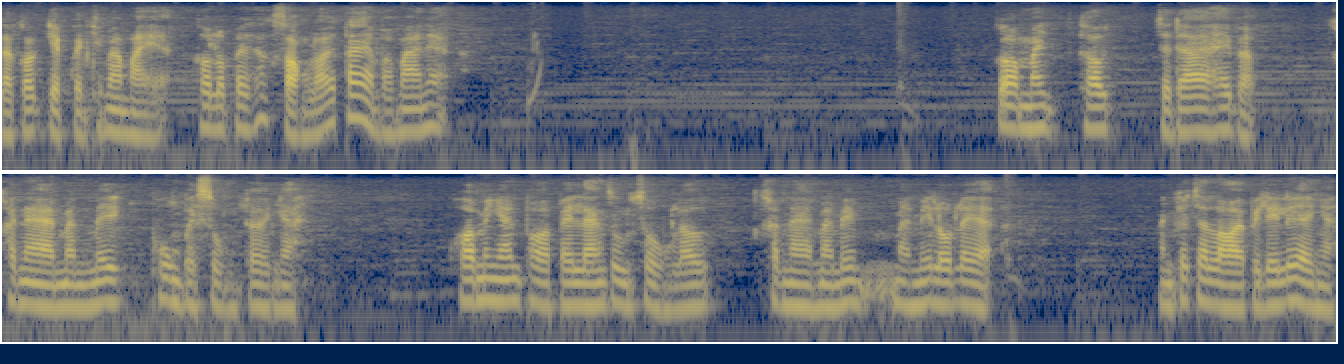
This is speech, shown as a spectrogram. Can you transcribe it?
แล้วก็เก็บกันขึ้นมาใหม่อะก็ลดไปสักสองร้อยแต้มประมาณเนี้ยก็ไม่เขาจะได้ให้แบบคะแนนมันไม่พุ่งไปสูงเกินไงเพราะไม่งั้นพอไปแรงสูงๆแล้วคะแนนมันไม่มันไม่ลดเลยอะมันก็จะลอยไปเรื่อยๆไง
